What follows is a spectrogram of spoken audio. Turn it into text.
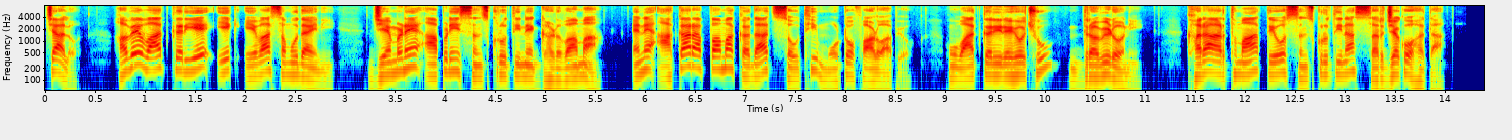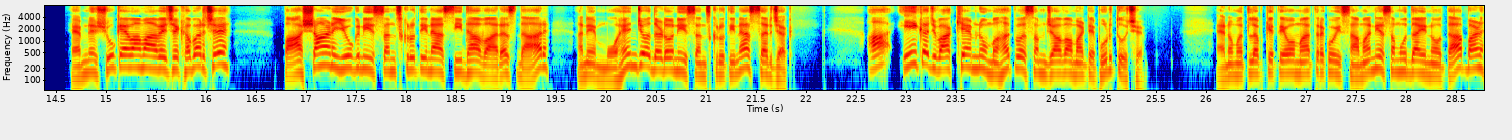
ચાલો, હવે વાત કરીએ એક એવા સમુદાયની, જેમણે આપણી સંસ્કૃતિને ઘડવામાં, એને આકાર આપવામાં કદાચ સૌથી મોટો ફાળો આપ્યો. હું વાત કરી રહ્યો છું દ્રવિડોની. ખરા અર્થમાં તેઓ સંસ્કૃતિના સર્જકો હતા. એમને શું કહેવામાં આવે છે ખબર છે? પાષાણ યુગની સંસ્કૃતિના સીધા વારસદાર અને મોહેન્જો-દડોની સંસ્કૃતિના સર્જક. આ એક જ વાક્ય એમનું મહત્વ સમજાવવા માટે પૂરતું છે. એનો મતલબ કે તેઓ માત્ર કોઈ સામાન્ય સમુદાય નહોતા, પણ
